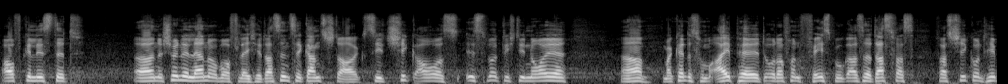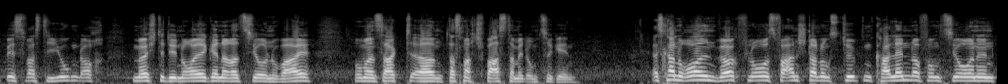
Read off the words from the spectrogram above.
aufgelistet. Äh, eine schöne Lernoberfläche, da sind sie ganz stark, sieht schick aus, ist wirklich die neue ja, man kennt es vom iPad oder von Facebook, also das, was, was schick und hip ist, was die Jugend auch möchte, die neue Generation Y, wo man sagt, äh, das macht Spaß, damit umzugehen. Es kann Rollen, Workflows, Veranstaltungstypen, Kalenderfunktionen,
